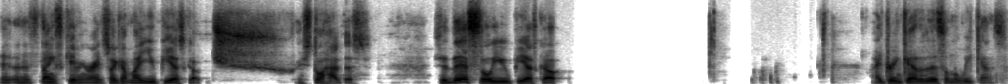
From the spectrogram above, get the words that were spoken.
and it's Thanksgiving, right? So I got my UPS cup. I still had this. So this little UPS cup I drink out of this on the weekends.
